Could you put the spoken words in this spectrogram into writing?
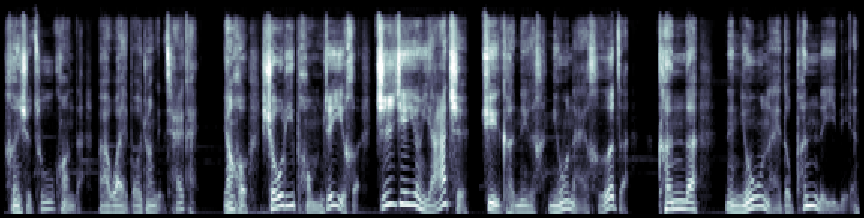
很是粗犷的把外包装给拆开，然后手里捧着一盒，直接用牙齿去啃那个牛奶盒子，啃的那牛奶都喷了一脸。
